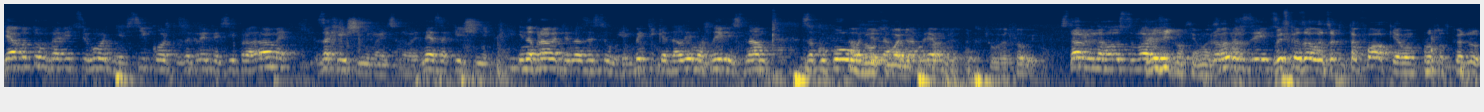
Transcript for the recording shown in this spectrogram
Я готов навіть сьогодні всі кошти закрити, всі програми захищені маються на увазі, не захищені, і направити на ЗСУ. Якби тільки дали можливість нам закуповувати на- готові. Ставлю на голосування Скажіть, Максим пропозицію. ви сказали за катафалки, я вам просто скажу.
